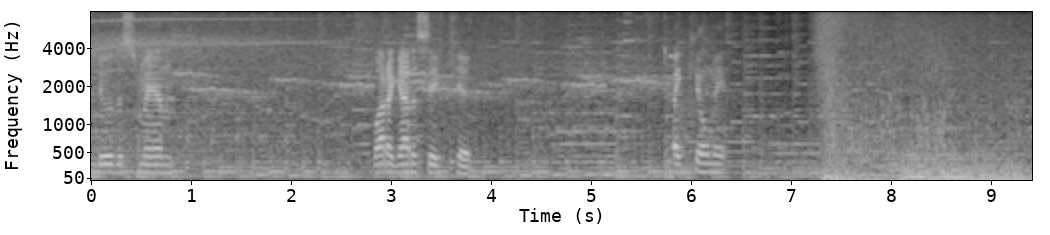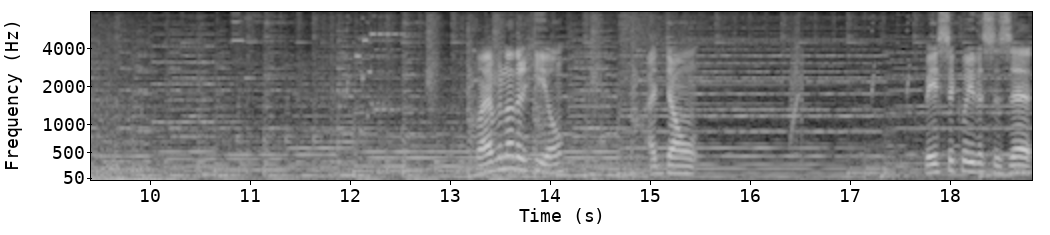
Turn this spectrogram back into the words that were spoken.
Do this, man. But I gotta save Kid. I kill me. Do I have another heal? I don't. Basically, this is it.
